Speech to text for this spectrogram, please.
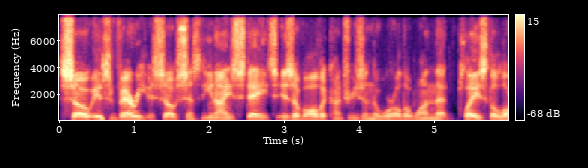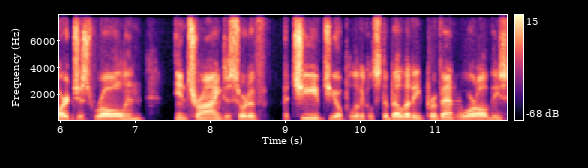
so it's very so since the United States is of all the countries in the world the one that plays the largest role in in trying to sort of achieve geopolitical stability, prevent war, all these.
